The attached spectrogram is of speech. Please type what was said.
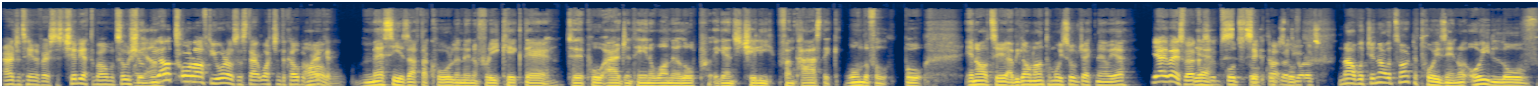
Argentina versus Chile at the moment, so we should we all turn off the Euros and start watching the Copa America? Oh, Messi is after calling in a free kick there to put Argentina 1 0 up against Chile. Fantastic, wonderful. But in all seriousness, are we going on to my subject now? Yeah. Yeah, you may as well. Yeah, good stuff, good stuff. No, but you know, it sort of toys in. I love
